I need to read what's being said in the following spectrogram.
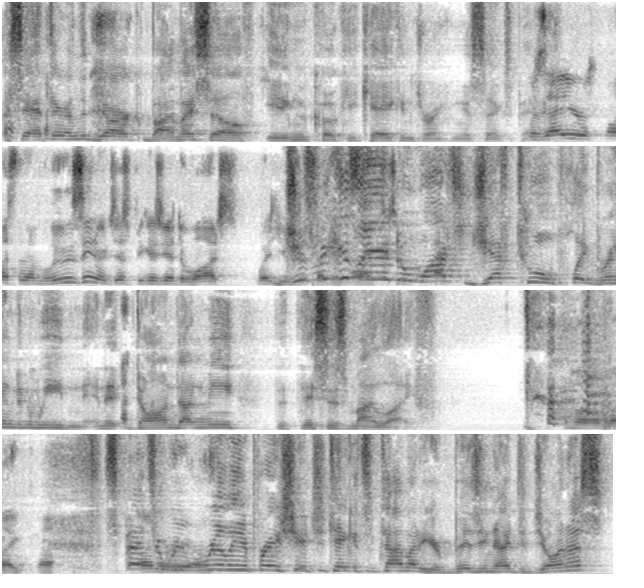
I sat there in the dark by myself, eating a cookie cake and drinking a six pack. was that your response to them losing, or just because you had to watch what you Just because I had to watch Jeff Tuel play Brandon Weeden, and it dawned on me that this is my life. Oh my god, Spencer, Unreal. we really appreciate you taking some time out of your busy night to join us.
